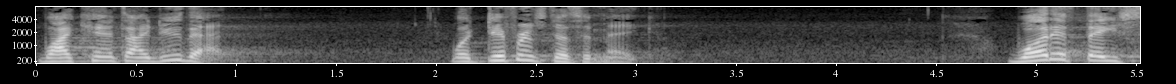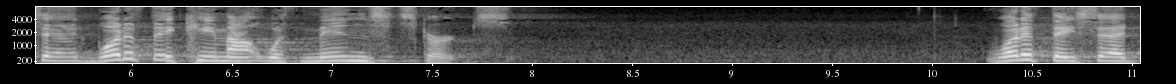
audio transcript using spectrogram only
Why can't I do that? What difference does it make? What if they said, what if they came out with men's skirts? What if they said,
